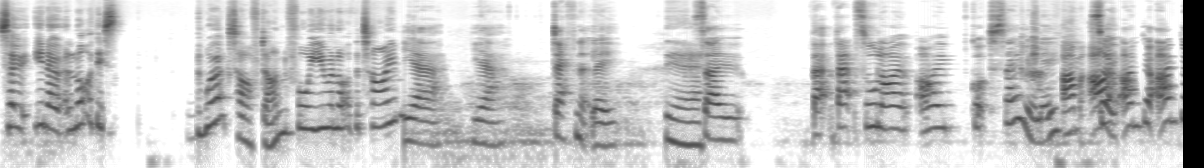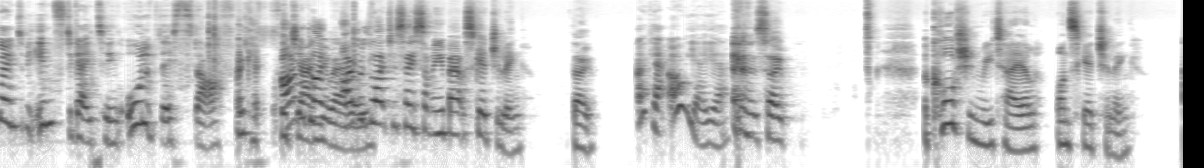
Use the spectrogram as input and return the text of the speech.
So, you know, a lot of this the work's half done for you a lot of the time. yeah, yeah, definitely. Yeah. So that that's all I I got to say really. Um, so I, I'm I'm going to be instigating all of this stuff. okay. for I would, like, I would like to say something about scheduling, though. Okay. Oh yeah, yeah. so, a cautionary tale on scheduling.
